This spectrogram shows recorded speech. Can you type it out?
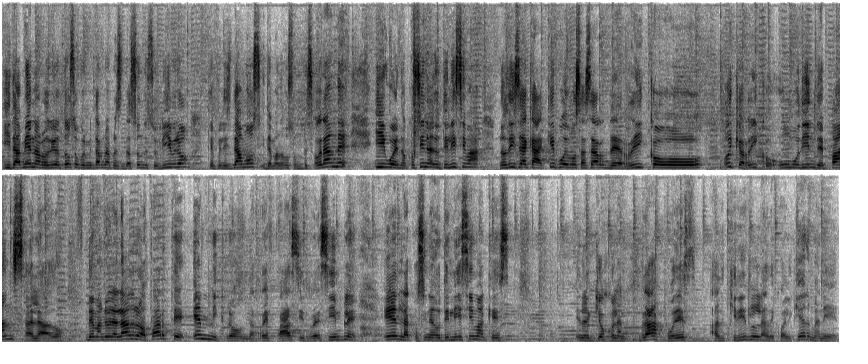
Y también a Rodrigo Toso por invitarme a la presentación de su libro. Te felicitamos y te mandamos un beso grande. Y bueno, Cocina de Utilísima nos dice acá, ¿qué podemos hacer de rico? ¡Uy, qué rico! Un budín de pan salado. De Manuela Ladro, aparte, en microondas. Re fácil, re simple. En la Cocina de Utilísima, que es en el kiosco la encontrás, podés adquirirla de cualquier manera.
